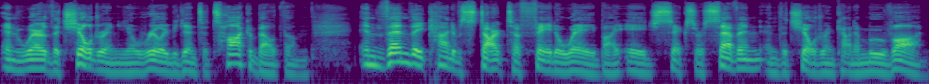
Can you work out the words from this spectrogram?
and where the children, you know, really begin to talk about them. And then they kind of start to fade away by age six or seven, and the children kind of move on.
